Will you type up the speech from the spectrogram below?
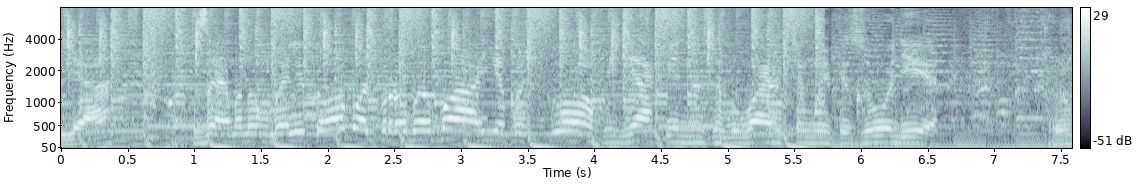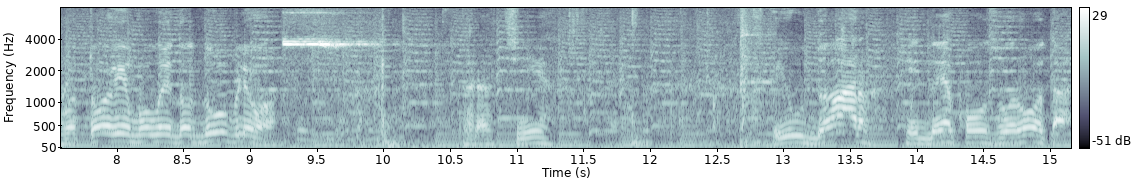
для Земану Мелітополь пробиває Пашков. Як він не забуває в цьому епізоді. Готові були до дублю. Гравці і удар іде повз ворота.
